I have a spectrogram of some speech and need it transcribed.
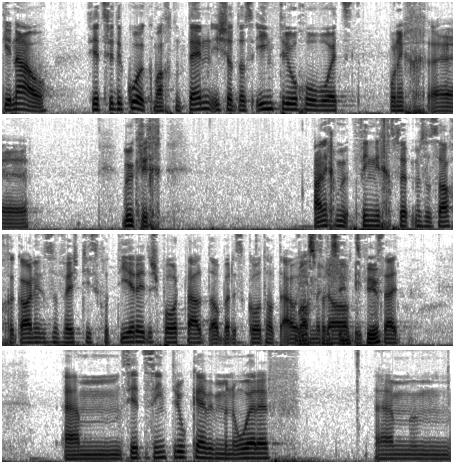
Genau, sie hat es wieder gut gemacht. Und dann ist ja das Interview gekommen, wo jetzt, wo ich äh, wirklich eigentlich finde ich, sollte man so Sachen gar nicht so fest diskutieren in der Sportwelt, aber es geht halt auch Was immer für da, wie gesagt. Ähm, sie hat ein Interview gegeben mit einem ORF ähm,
